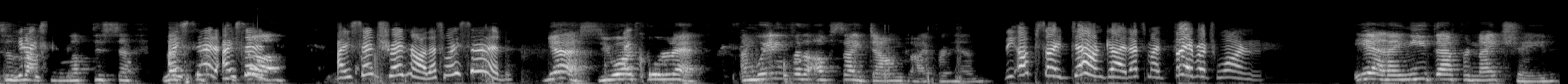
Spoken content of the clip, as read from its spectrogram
to Yeah, I lock them up this side. I Let's said- I said- up. I said Shrednaught. That's what I said. Yes, you are correct. I'm waiting for the upside down guy for him. The upside down guy. That's my favorite one. Yeah, and I need that for Nightshade.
